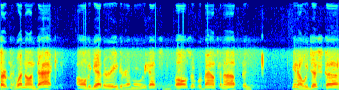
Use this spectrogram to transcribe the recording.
certainly wasn't on Dak altogether either. I mean we had some balls that were bouncing up, and you know we just uh,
